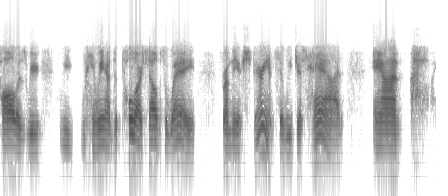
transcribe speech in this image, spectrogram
call is we we we had to pull ourselves away from the experience that we just had, and oh my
